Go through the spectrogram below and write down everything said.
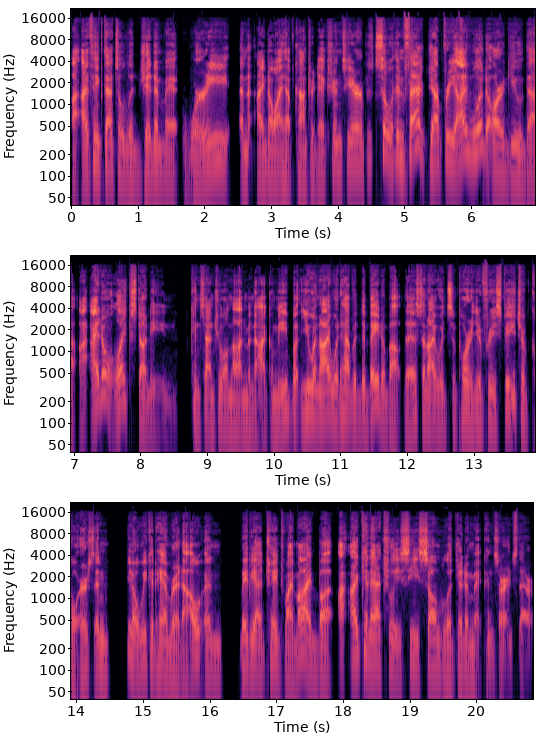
I, think that's a legitimate worry. And I know I have contradictions here. So in fact, Geoffrey, I would argue that I, I don't like studying consensual non-monogamy, but you and I would have a debate about this and I would support your free speech, of course. And, you know, we could hammer it out and maybe I'd change my mind, but I, I can actually see some legitimate concerns there.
